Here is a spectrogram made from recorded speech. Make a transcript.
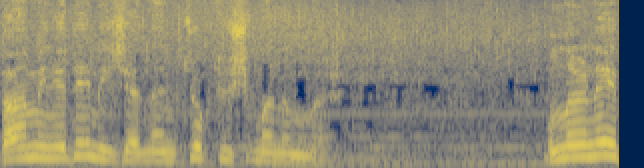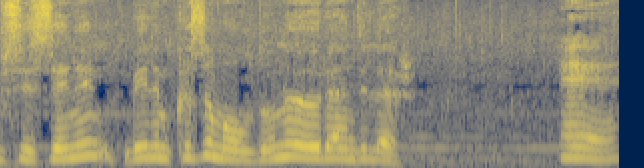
tahmin edemeyeceğinden çok düşmanım var. Bunların hepsi senin benim kızım olduğunu öğrendiler. Ee,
